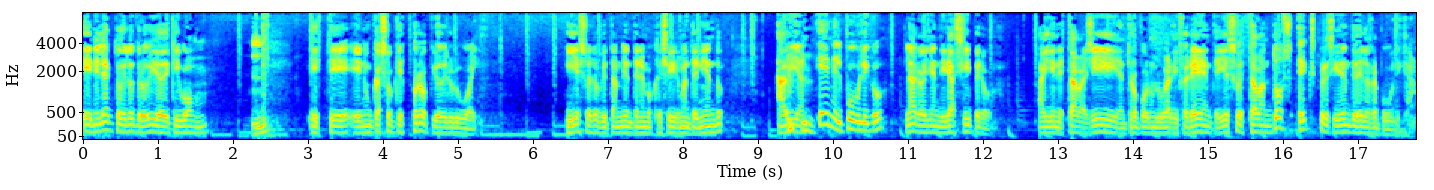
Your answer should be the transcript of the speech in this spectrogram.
En el acto del otro día de Quibón, ¿Mm? este, en un caso que es propio del Uruguay, y eso es lo que también tenemos que seguir manteniendo, habían en el público, claro, alguien dirá sí, pero alguien estaba allí, entró por un lugar diferente, y eso estaban dos expresidentes de la República.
